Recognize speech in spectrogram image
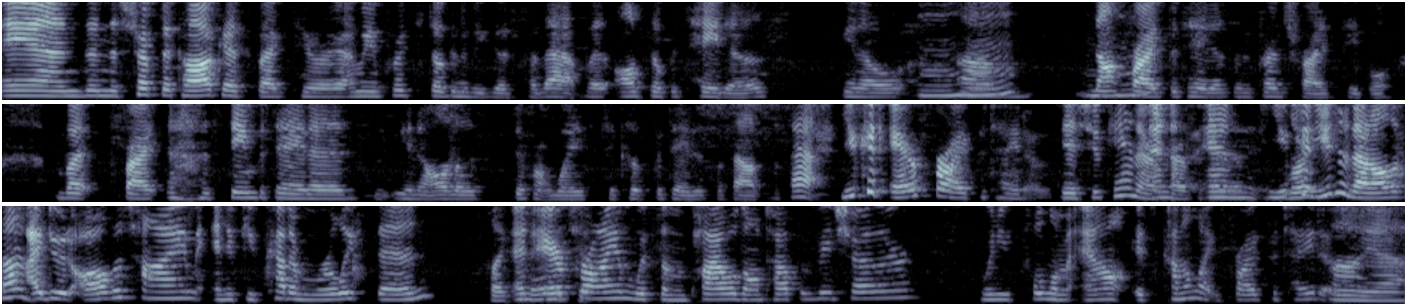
And then the streptococcus bacteria. I mean, fruit's still going to be good for that, but also potatoes. You know, Mhm. um, not Mhm. fried potatoes and French fries, people, but fried steamed potatoes. You know, all those different ways to cook potatoes without the fat. You could air fry potatoes. Yes, you can air And- fry and potatoes. you Lord, could- you do that all the time. I do it all the time. And if you cut them really thin, it's like and air fry them with them piled on top of each other. When you pull them out, it's kind of like fried potatoes. Oh yeah.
